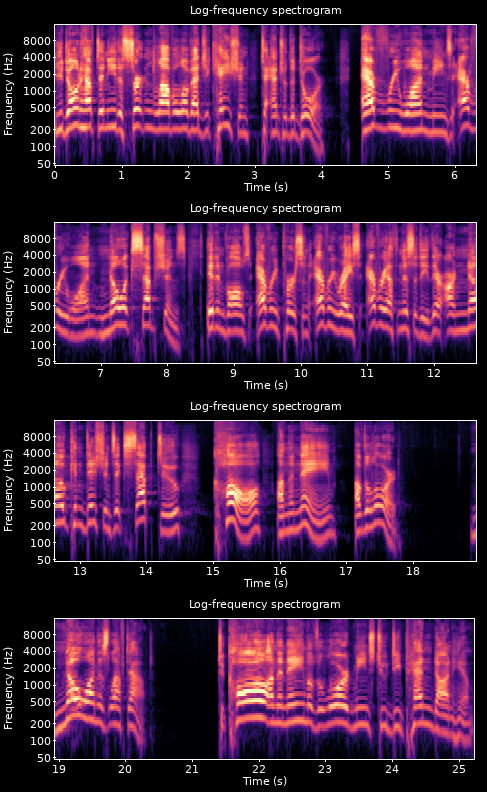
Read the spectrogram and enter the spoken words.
You don't have to need a certain level of education to enter the door. Everyone means everyone, no exceptions. It involves every person, every race, every ethnicity. There are no conditions except to call on the name of the Lord. No one is left out. To call on the name of the Lord means to depend on Him.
